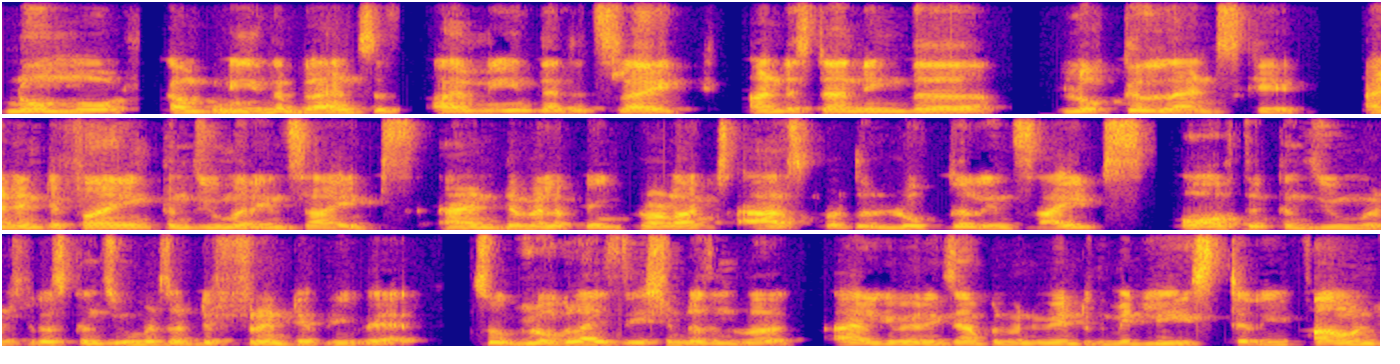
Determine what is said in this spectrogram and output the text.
no more company in the brands. I mean that it's like understanding the local landscape identifying consumer insights and developing products as per the local insights of the consumers because consumers are different everywhere. So globalization doesn't work. I'll give you an example. When we went to the Middle East, we found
